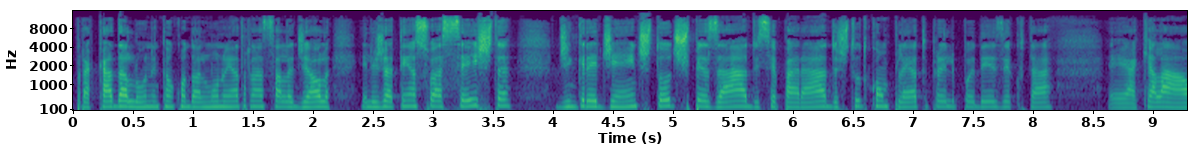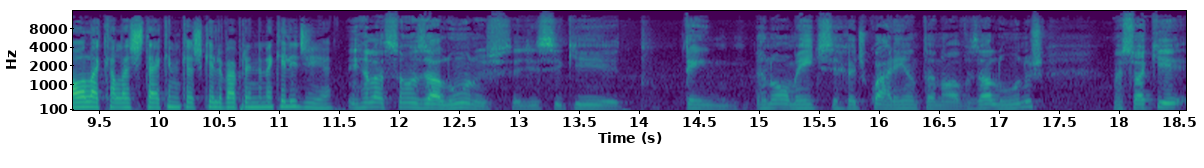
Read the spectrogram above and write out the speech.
para cada aluno. Então, quando o aluno entra na sala de aula, ele já tem a sua cesta de ingredientes, todos pesados, separados, tudo completo para ele poder executar é, aquela aula, aquelas técnicas que ele vai aprender naquele dia. Em relação aos alunos, você disse que tem anualmente cerca de 40 novos alunos, mas só que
